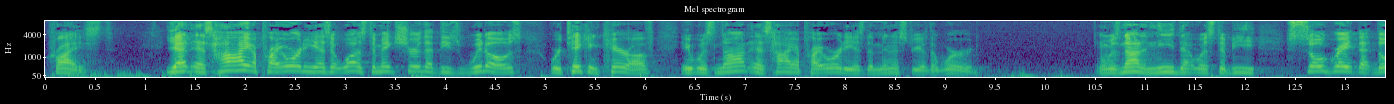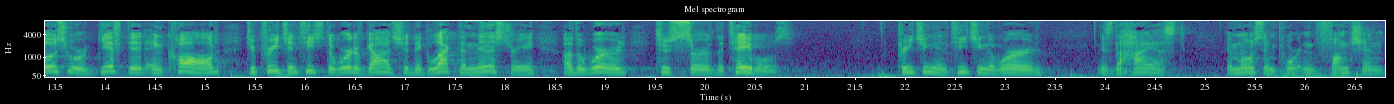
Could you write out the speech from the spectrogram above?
Christ. Yet, as high a priority as it was to make sure that these widows were taken care of, it was not as high a priority as the ministry of the word. It was not a need that was to be so great that those who were gifted and called to preach and teach the Word of God should neglect the ministry of the Word to serve the tables. Preaching and teaching the Word is the highest and most important function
